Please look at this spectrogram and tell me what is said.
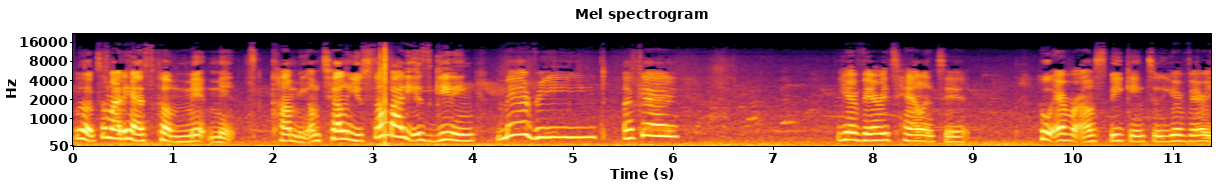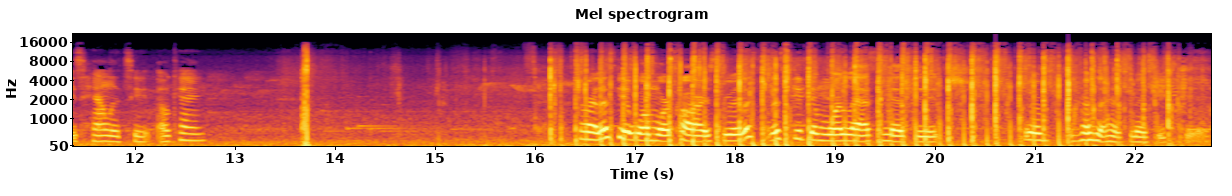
Look somebody has commitment coming. I'm telling you somebody is getting married okay? You're very talented whoever I'm speaking to, you're very talented, okay? All right, let's get one more card, Spirit. Let's let's get them one last message. One last message, Spirit.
